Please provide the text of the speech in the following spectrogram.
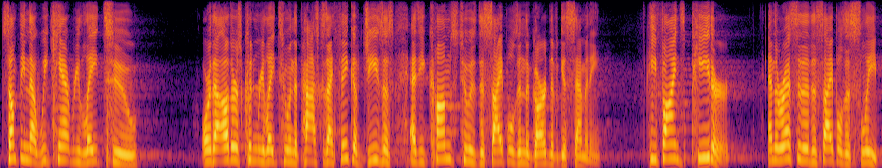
something that we can't relate to or that others couldn't relate to in the past, because I think of Jesus as he comes to his disciples in the Garden of Gethsemane. He finds Peter and the rest of the disciples asleep.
